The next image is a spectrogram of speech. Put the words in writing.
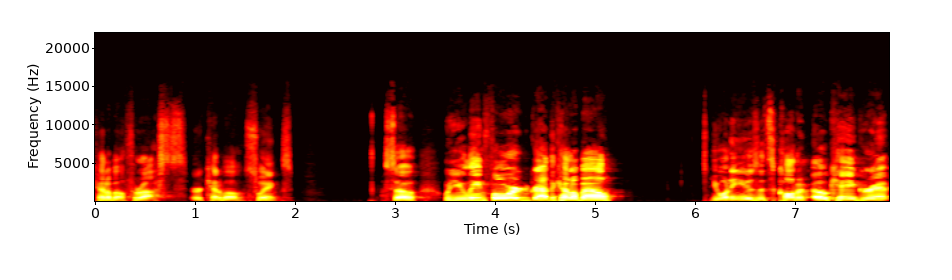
kettlebell thrusts or kettlebell swings. So when you lean forward, grab the kettlebell, you want to use it's called an OK grip.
